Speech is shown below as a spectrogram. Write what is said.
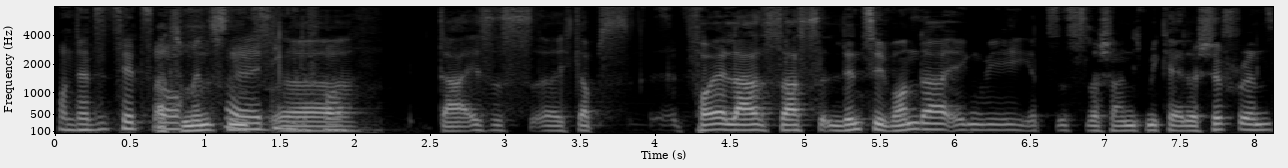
Und dann sitzt jetzt Also auch zumindest äh, die äh, Frau. da ist es, äh, ich glaube, vorher saß Lindsay Vonda irgendwie, jetzt ist es wahrscheinlich Michaela Schifrin.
